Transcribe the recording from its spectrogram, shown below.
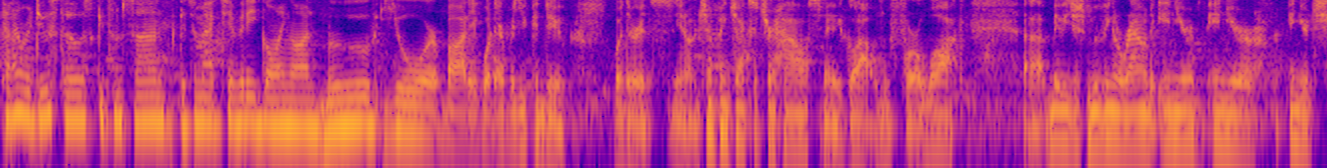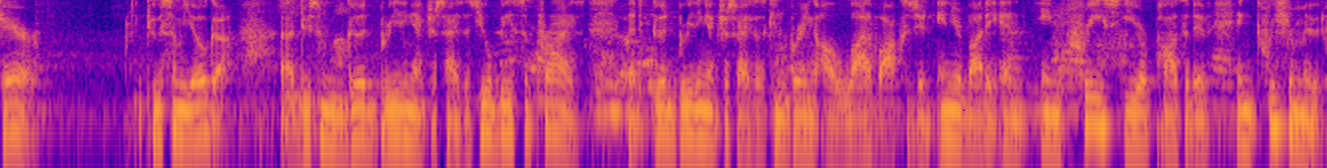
kind of reduce those. Get some sun. Get some activity going on. Move your body, whatever you can do. Whether it's you know jumping jacks at your house, maybe go out for a walk, uh, maybe just moving around in your in your in your chair do some yoga, uh, do some good breathing exercises. You'll be surprised that good breathing exercises can bring a lot of oxygen in your body and increase your positive, increase your mood,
